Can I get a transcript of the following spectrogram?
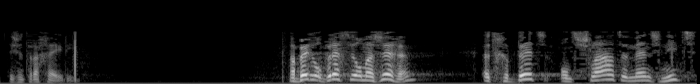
Het is een tragedie. Maar Bertolt wil maar zeggen, het gebed ontslaat de mens niet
